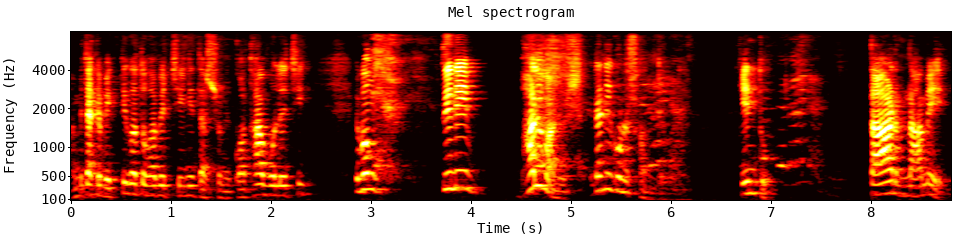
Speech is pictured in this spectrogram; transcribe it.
আমি তাকে ব্যক্তিগতভাবে চিনি, তার সঙ্গে কথা বলেছি এবং তিনি ভালো মানুষ, এটা নিয়ে কোনো সন্দেহ নেই। কিন্তু তার নামে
